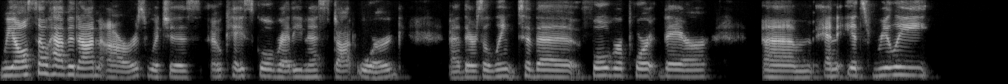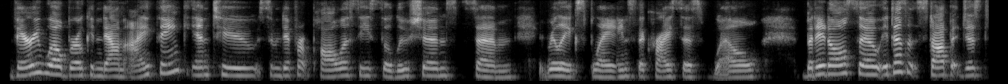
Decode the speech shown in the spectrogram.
We also have it on ours, which is okschoolreadiness.org. Uh, there's a link to the full report there. Um, and it's really very well broken down, I think, into some different policy solutions. Some it really explains the crisis well, but it also it doesn't stop at just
